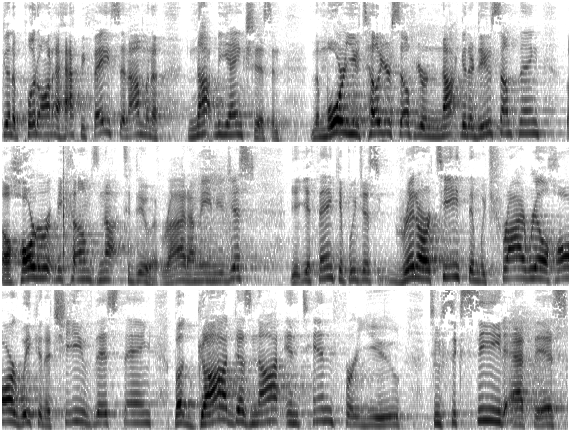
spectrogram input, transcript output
going to put on a happy face and I'm going to not be anxious. And the more you tell yourself you're not going to do something, the harder it becomes not to do it, right? I mean, you just, you, think if we just grit our teeth and we try real hard, we can achieve this thing. But God does not intend for you to succeed at this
